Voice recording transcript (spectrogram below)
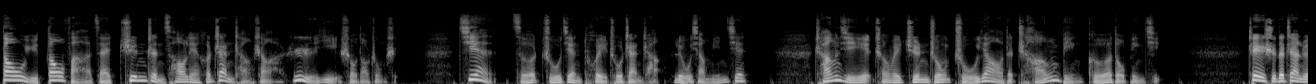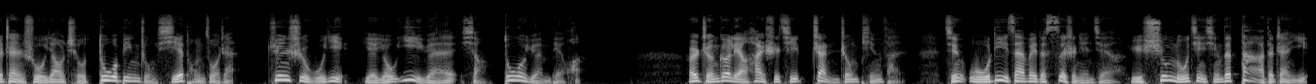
刀与刀法在军阵操练和战场上啊日益受到重视，剑则逐渐退出战场，流向民间，长戟成为军中主要的长柄格斗兵器。这时的战略战术要求多兵种协同作战。军事武艺也由一元向多元变化，而整个两汉时期战争频繁，仅武帝在位的四十年间啊，与匈奴进行的大的战役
